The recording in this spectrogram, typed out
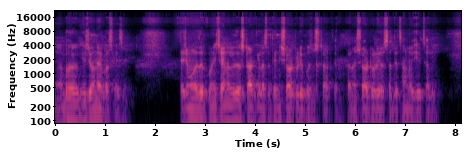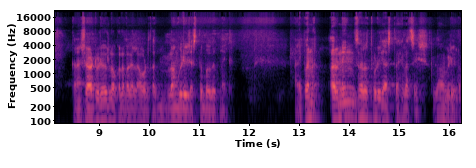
भ ह्याच्यावर नाही बसवायचं. त्याच्यामुळे जर कोणी चॅनल जर स्टार्ट केलं असतं त्यांनी शॉर्ट व्हिडिओपासून स्टार्ट करा. कारण शॉर्ट व्हिडिओ सध्या चांगलं हे चालू आहे. कारण शॉर्ट व्हिडिओ लोकांना बघायला आवडतात लॉंग व्हिडिओ जास्त बघत नाहीत. आणि पण अर्निंग जर थोडी जास्त ह्यालाच आहे लॉंग व्हिडिओला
